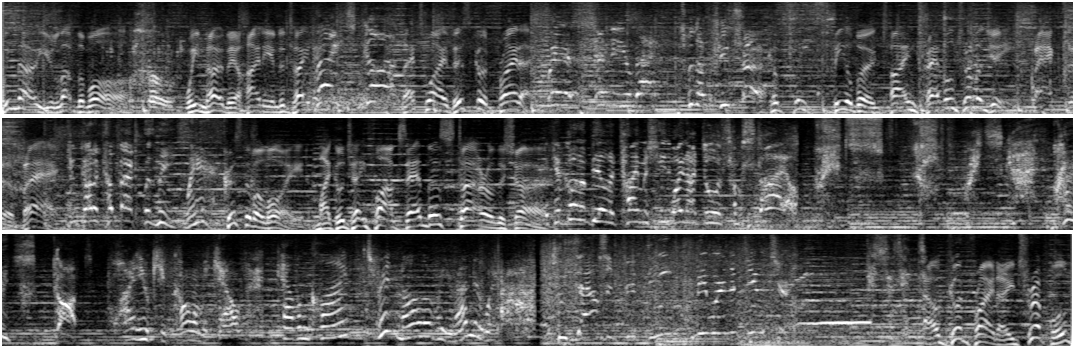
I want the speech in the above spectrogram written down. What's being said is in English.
We know you love them all. Oh. We know they're highly entertaining. Praise God! That's why this Good Friday, We're sending you back to the future! complete Spielberg time travel trilogy, back to back. You've gotta come back with me! Where? Christopher Lloyd, Michael J. Fox, and the star of the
